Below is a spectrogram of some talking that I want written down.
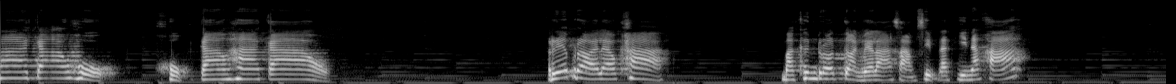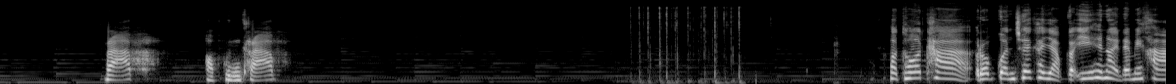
596 6959 เรียบร้อยแล้วค่ะ มาขึ้นรถก่อนเวลา 30 นาทีนะคะ ครับ ขอบคุณครับ อโทษค่ะ รบกวนช่วยขยับเก้าอี้ให้หน่อยได้ไหมคะ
